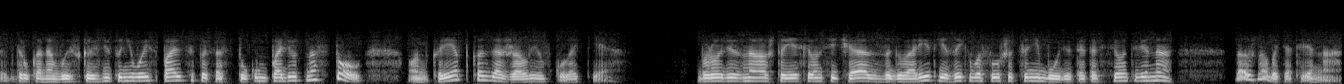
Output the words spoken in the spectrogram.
Вдруг она выскользнет у него из пальцев и со стуком упадет на стол. Он крепко зажал ее в кулаке. Броди знал, что если он сейчас заговорит, язык его слушаться не будет. Это все от вина. Должно быть от вина.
